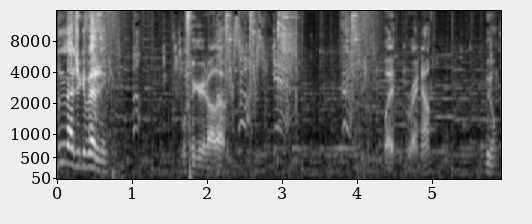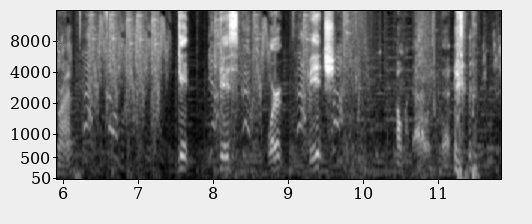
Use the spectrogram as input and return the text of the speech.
The magic of editing. We'll figure it all out. But, right now, we don't grind. Get this work, bitch. Oh my god, I wasted that.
